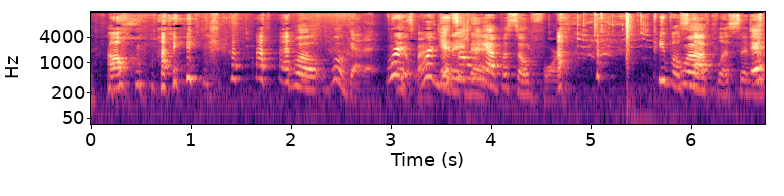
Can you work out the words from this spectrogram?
Oh my god. Well, we'll get it. We're- It's we're getting It's only it. episode four. People Well- stopped listening.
